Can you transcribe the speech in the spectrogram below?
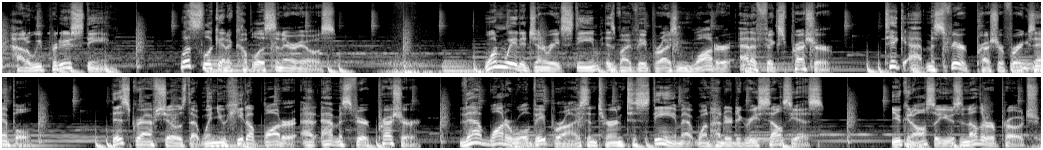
How do we produce steam? Let's look at a couple of scenarios. One way to generate steam is by vaporizing water at a fixed pressure. Take atmospheric pressure for example. This graph shows that when you heat up water at atmospheric pressure, that water will vaporize and turn to steam at 100 degrees Celsius. You can also use another approach.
